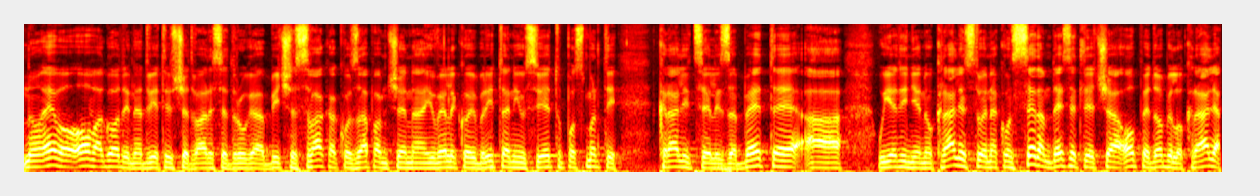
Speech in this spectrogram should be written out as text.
No evo, ova godina, 2022. bit će svakako zapamćena i u Velikoj Britaniji u svijetu po smrti kraljice Elizabete, a Ujedinjeno kraljevstvo je nakon sedam desetljeća opet dobilo kralja.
